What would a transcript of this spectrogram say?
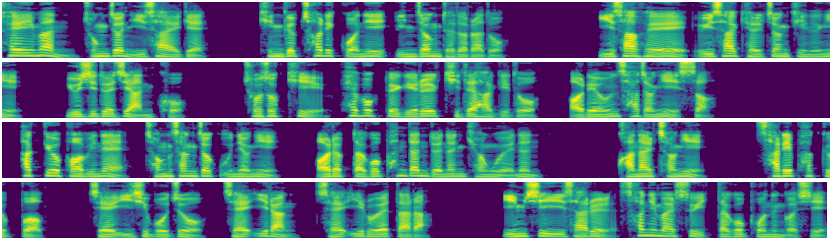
퇴임한 종전 이사에게 긴급 처리권이 인정되더라도 이사회의 의사결정 기능이 유지되지 않고 조속히 회복되기를 기대하기도 어려운 사정이 있어 학교 법인의 정상적 운영이 어렵다고 판단되는 경우에는 관할청이 사립학교법 제25조 제1항 제1호에 따라 임시이사를 선임할 수 있다고 보는 것이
